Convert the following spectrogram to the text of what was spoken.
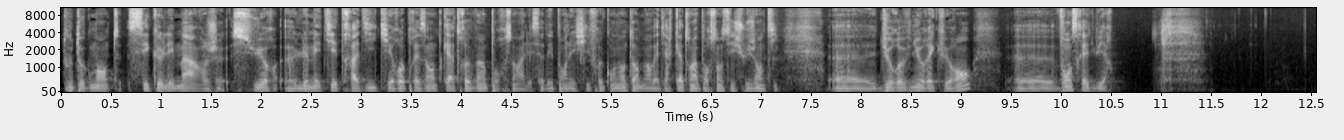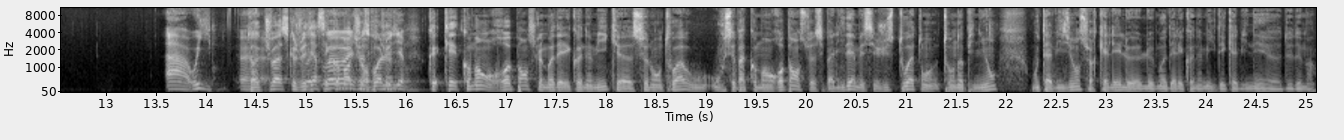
tout augmente, c'est que les marges sur euh, le métier tradi qui représente 80%, allez, ça dépend les chiffres qu'on entend, mais on va dire 80% si je suis gentil, euh, du revenu récurrent euh, vont se réduire. Ah oui. tu vois ce que je veux dire, c'est comment tu revois le, comment on repense le modèle économique selon toi, ou, ou c'est pas comment on repense, tu vois, c'est pas l'idée, mais c'est juste toi ton, ton, opinion ou ta vision sur quel est le, le modèle économique des cabinets de demain.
